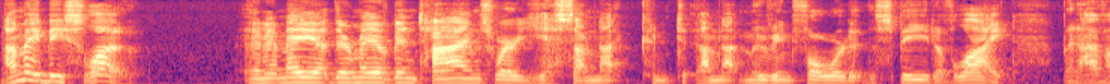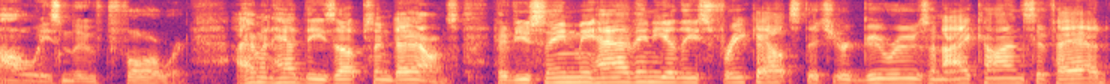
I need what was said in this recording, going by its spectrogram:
I may be slow and it may there may have been times where yes i'm not i'm not moving forward at the speed of light but i've always moved forward. I haven't had these ups and downs. Have you seen me have any of these freakouts that your gurus and icons have had?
